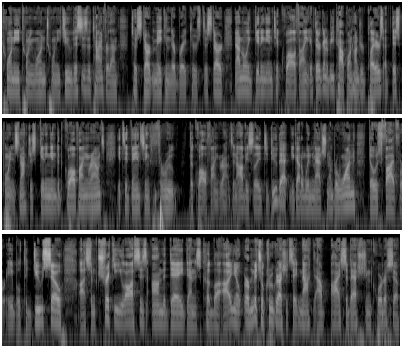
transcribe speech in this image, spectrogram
20 21, 22, this is the time for them to start making their breakthroughs to start not only getting into qualifying, if they're going to be top 100 players at this point, it's not just getting into the qualifying rounds, it's advancing through the qualifying rounds. And obviously, to do that, you got to win match number one. Those five were able to do so. Uh, some tricky losses on the day. Denis Kudla, uh, you know, or Mitchell Krueger, I should say, knocked out by Sebastian Korda. So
